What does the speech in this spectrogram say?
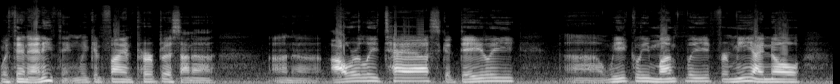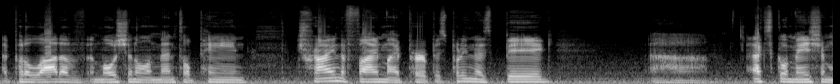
within anything. We can find purpose on a on a hourly task, a daily, uh, weekly, monthly. For me, I know I put a lot of emotional and mental pain trying to find my purpose, putting this big uh, exclamation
